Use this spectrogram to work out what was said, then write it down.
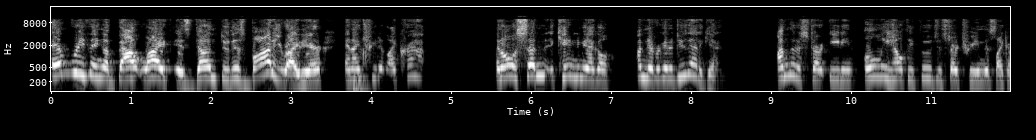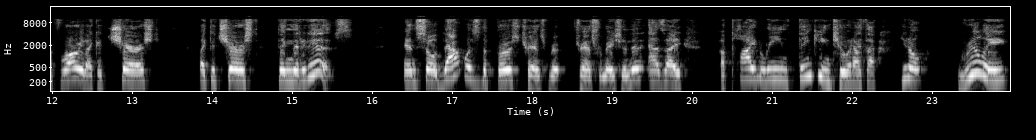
Everything about life is done through this body right here, and I treat it like crap. And all of a sudden it came to me. I go, I'm never going to do that again. I'm going to start eating only healthy foods and start treating this like a Ferrari, like a cherished, like the cherished thing that it is. And so that was the first trans- transformation. And then as I applied lean thinking to it, I thought, you know, really,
